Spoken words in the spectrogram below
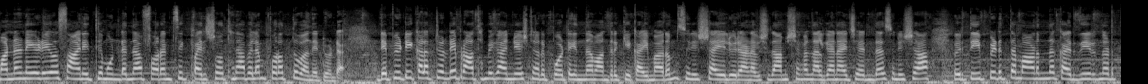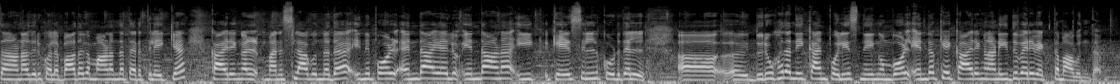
മണ്ണെണ്ണയുടെയോ സാന്നിധ്യം ഉണ്ടെന്ന ഫോറൻസിക് പരിശോധനാ ഫലം പുറത്തു വന്നിട്ടുണ്ട്. ഡെപ്യൂട്ടി കളക്ടറുടെ പ്രാഥമിക അന്വേഷണ റിപ്പോർട്ട് ഇന്ന് മന്ത്രിക്ക് കൈമാറും. സുനിഷ അയലൂരാണ് വിശദാംശങ്ങൾ നൽകാനായി ചേരുന്നത്. സുനിഷ ഒരു തീപിടുത്തമാണെന്ന് കരുതിയിരുന്നിടത്താണ് അതൊരു കൊലപാതകമാണെന്ന തരത്തിലേക്ക് കാര്യങ്ങൾ മനസ്സിലാകുന്നത്. ഇന്നിപ്പോൾ എന്തായാലും എന്താണ് ഈ കേസിൽ കൂടുതൽ ദുരൂഹത നീക്കാൻ പോലീസ് നീങ്ങുമ്പോൾ എന്തൊക്കെ കാര്യങ്ങളാണ് ഇതുവരെ വ്യക്തമാകുന്നത്?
